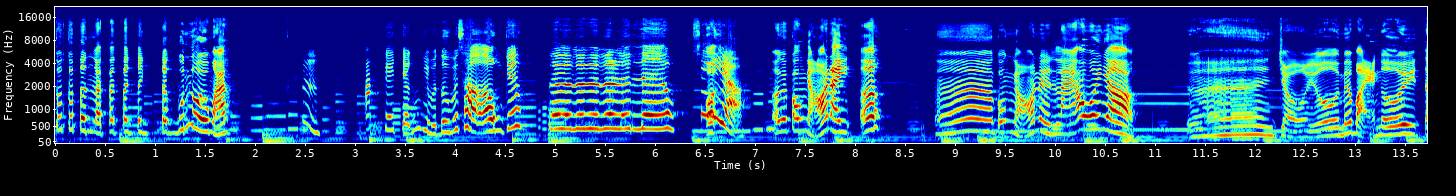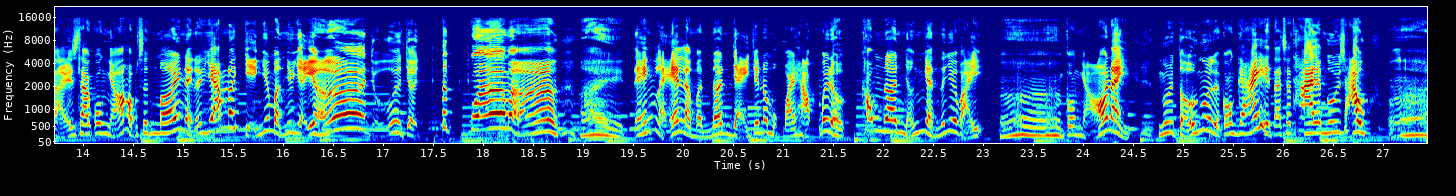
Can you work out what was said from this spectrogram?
có, có tin là ta, ta, ta, ta quýnh ngươi không hả gì mà tôi phải sợ ông chứ leo leo leo leo leo leo leo xí à ơ cái con nhỏ này ơ à, Ờ, con nhỏ này láo ấy nhờ. À, trời ơi mấy bạn ơi tại sao con nhỏ học sinh mới này nó dám nói chuyện với mình như vậy hả? Trời ơi trời tức quá mà. Ai, đáng lẽ là mình nên dạy cho nó một bài học mới được không nên nhẫn nhịn nó như vậy. À, con nhỏ này ngươi tưởng ngươi là con gái thì ta sẽ tha cho ngươi sao? À,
